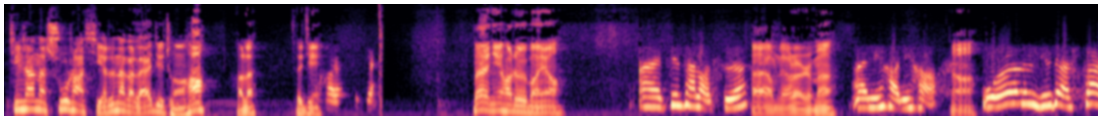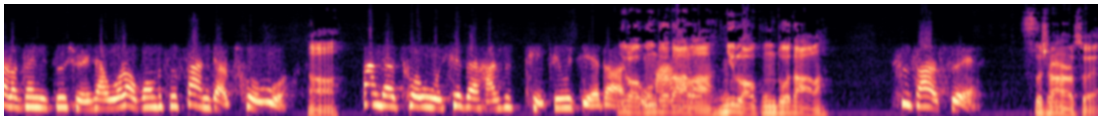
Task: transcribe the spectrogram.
金山的书上写的那个来就成哈。好了，再见。好嘞，再见。喂，你好，这位朋友。哎，金山老师。哎，我们聊点什么？哎，你好，你好。啊。我有点事儿了，跟你咨询一下。我老公不是犯点错误。啊。犯点错误，现在还是挺纠结的。你老公多大了？你老公多大了？四十二岁。四十二岁。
